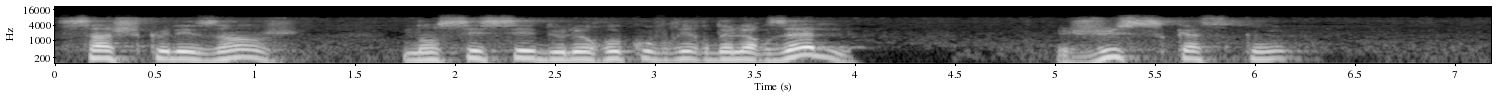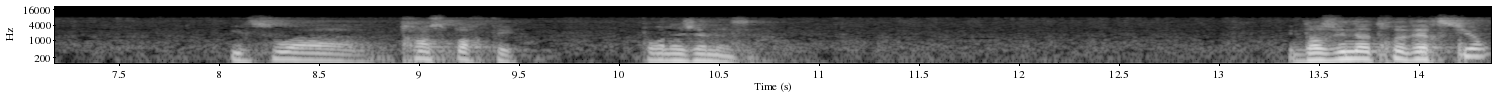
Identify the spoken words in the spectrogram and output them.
Sache que les anges n'ont cessé de le recouvrir de leurs ailes jusqu'à ce que il soit transporté pour la janaza. Dans une autre version,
